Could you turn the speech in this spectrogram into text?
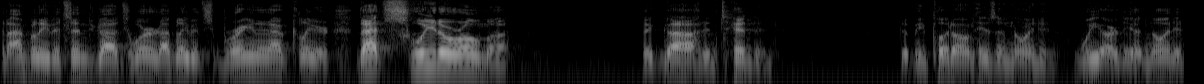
And I believe it's in God's word. I believe it's bringing it out clear. That sweet aroma that God intended to be put on his anointed. We are the anointed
